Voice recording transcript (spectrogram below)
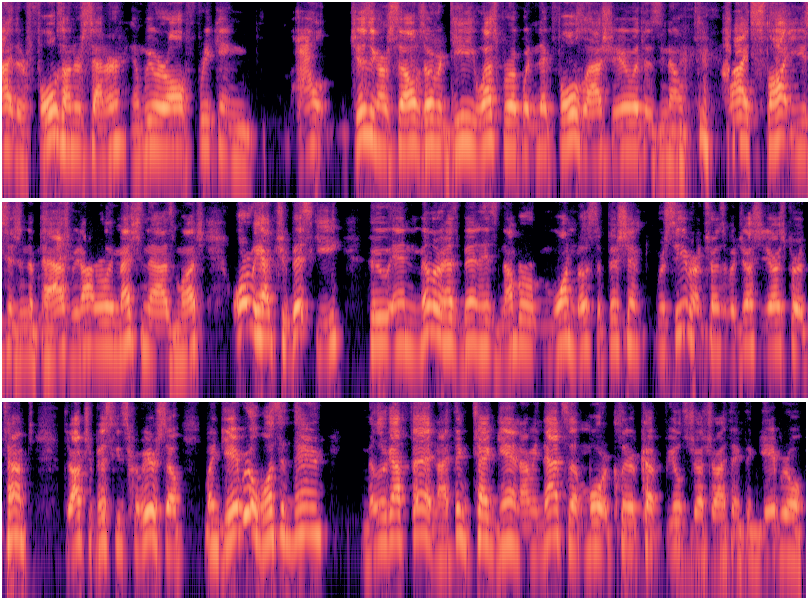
either Foles under center, and we were all freaking out jizzing ourselves over Dede Westbrook with Nick Foles last year with his, you know, high slot usage in the past. We don't really mention that as much. Or we have Trubisky, who and Miller has been his number one most efficient receiver in terms of adjusted yards per attempt throughout Trubisky's career. So when Gabriel wasn't there, Miller got fed. And I think Ted Ginn, I mean, that's a more clear cut field stretcher, I think, than Gabriel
